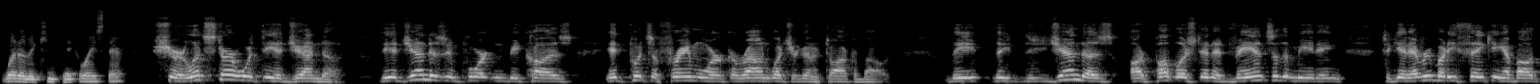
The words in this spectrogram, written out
what are the key takeaways there? Sure. Let's start with the agenda. The agenda is important because it puts a framework around what you're going to talk about. The, the, the agendas are published in advance of the meeting to get everybody thinking about,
